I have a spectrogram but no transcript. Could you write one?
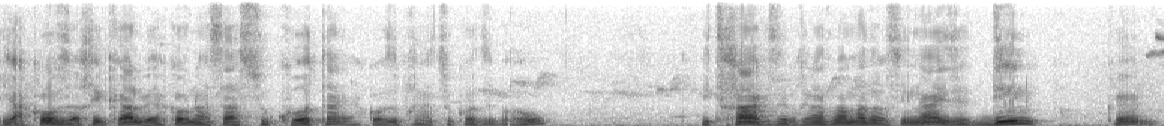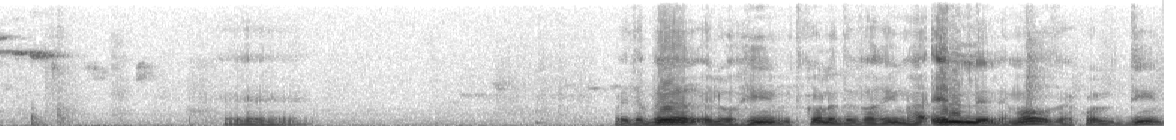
יעקב זה הכי קל, ויעקב נעשה סוכותה, יעקב זה מבחינת סוכות, זה ברור. יצחק זה מבחינת מעמד הר סיני, זה דין, כן? אה, וידבר אלוהים את כל הדברים האלה לאמור, זה הכל דין.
